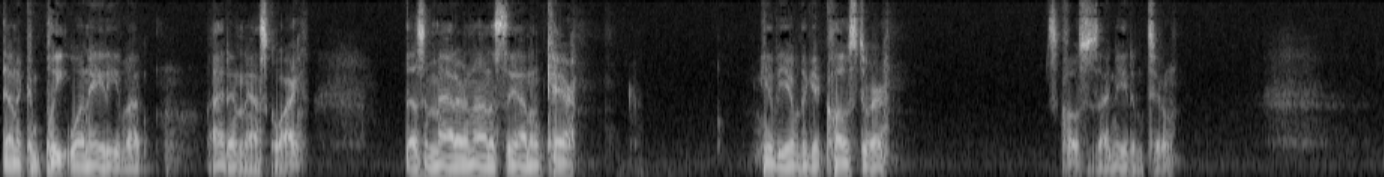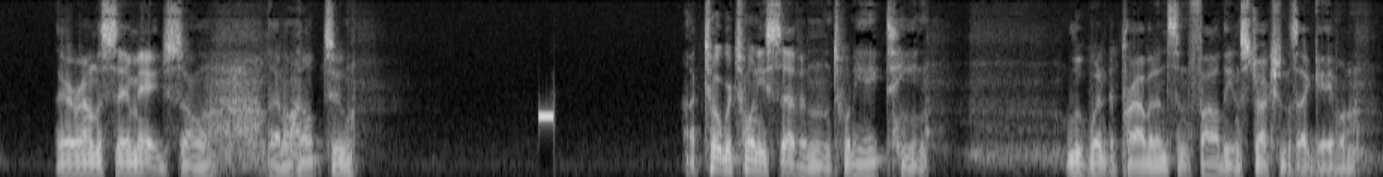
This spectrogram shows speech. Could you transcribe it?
Done a complete 180, but I didn't ask why. Doesn't matter, and honestly, I don't care. He'll be able to get close to her. As close as I need him to. They're around the same age, so that'll help too. October 27, 2018. Luke went to Providence and followed the instructions I gave him.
